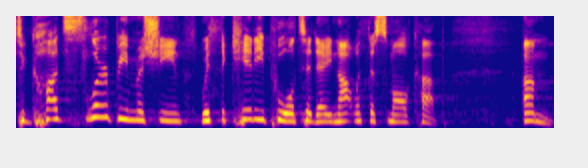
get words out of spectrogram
to God's Slurpee machine with the kiddie pool today, not with the small cup. Um,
